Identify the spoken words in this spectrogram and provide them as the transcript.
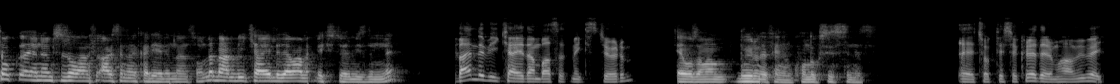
çok önemsiz olan şu Arsenal kariyerinden sonra ben bir hikayeyle devam etmek istiyorum izninle. Ben de bir hikayeden bahsetmek istiyorum. E o zaman buyurun efendim konuk sizsiniz. Eee, çok teşekkür ederim Hami Bey.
